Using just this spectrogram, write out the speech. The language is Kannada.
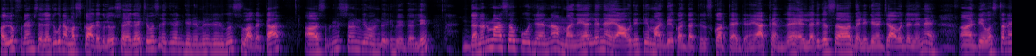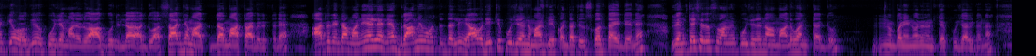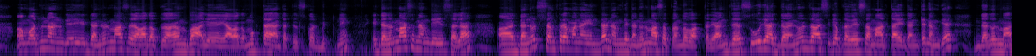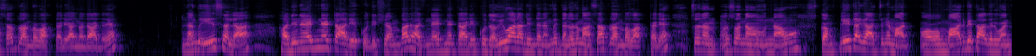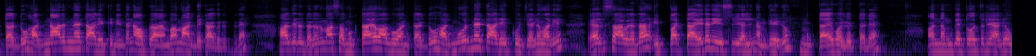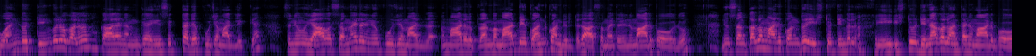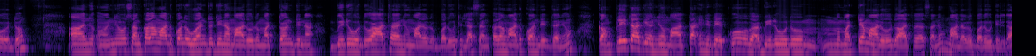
ಹಲೋ ಫ್ರೆಂಡ್ಸ್, ಎಲ್ಲರಿಗೂ ನಮಸ್ಕಾರಗಳು. ಸೈಗಾಯ್ಚವ ಸೈಕಿಗೆ ನಿಮ್ಮೆಲ್ಲರಿಗೂ ಸ್ವಾಗತ. ಫ್ರೆಂಡ್ಸ್ ನನಗೆ ಒಂದು ಇದರಲ್ಲಿ ಧನುರ್ಮಾಸ ಪೂಜೆಯನ್ನು ಮನೆಯಲ್ಲೇ ಯಾವ ರೀತಿ ಮಾಡಬೇಕು ಅಂತ ತಿಳಿಸ್ಕೊಡ್ತಾ ಇದ್ದೇನೆ. ಯಾಕೆಂದರೆ ಎಲ್ಲರಿಗೂ ಸಹ ಬೆಳಗಿನ ಜಾವದಲ್ಲೇ ದೇವಸ್ಥಾನಕ್ಕೆ ಹೋಗಿ ಪೂಜೆ ಮಾಡಲು ಆಗುವುದಿಲ್ಲ. ಅದು ಅಸಾಧ್ಯ ಮಾತ ಮಾತಾಗಿರುತ್ತದೆ. ಆದ್ದರಿಂದ ಮನೆಯಲ್ಲೇ ಬ್ರಾಹ್ಮಿ ಮುಹೂರ್ತದಲ್ಲಿ ಯಾವ ರೀತಿ ಪೂಜೆಯನ್ನು ಮಾಡಬೇಕು ಅಂತ ತಿಳಿಸ್ಕೊಡ್ತಾ ಇದ್ದೇನೆ. ವೆಂಕಟೇಶ್ವರ ಸ್ವಾಮಿ ಪೂಜೆಯನ್ನು ನಾವು ಮಾಡುವಂಥದ್ದು. ನೋಡೋಣಂತೆ ಪೂಜಾ ವಿಧಾನ. ಮೊದಲು ನನಗೆ ಈ ಧನುರ್ಮಾಸ ಯಾವಾಗ ಪ್ರಾರಂಭ, ಹಾಗೆ ಯಾವಾಗ ಮುಕ್ತಾಯ ಅಂತ ತಿಳ್ಸ್ಕೊಟ್ಬಿಡ್ತೀನಿ ಈ ಧನುರ್ಮಾಸ ನಮಗೆ ಈ ಸಲ ಧನುರ್ ಸಂಕ್ರಮಣದಿಂದ ನಮಗೆ ಧನುರ್ಮಾಸ ಪ್ರಾರಂಭವಾಗ್ತದೆ. ಅಂದರೆ ಸೂರ್ಯ ಧನುರ್ ರಾಶಿಗೆ ಪ್ರವೇಶ ಮಾಡ್ತಾ ಇದ್ದಂತೆ ನಮಗೆ ಧನುರ್ಮಾಸ ಪ್ರಾರಂಭವಾಗ್ತದೆ ಅನ್ನೋದಾದರೆ ನಮಗೆ ಈ ಸಲ ಹದಿನೈದನೇ ತಾರೀಕು ಡಿಸೆಂಬರ್ ಹದಿನೈದನೇ ತಾರೀಕು ರವಿವಾರದಿಂದ ನಮಗೆ ಧನುರ್ಮಾಸ ಪ್ರಾರಂಭವಾಗ್ತದೆ. ಸೊ ನಮ್ಮ ಸೊ ನಾವು ನಾವು ಕಂಪ್ಲೀಟಾಗಿ ಆಚರಣೆ ಮಾಡಿ ಮಾಡಬೇಕಾಗಿರುವಂಥದ್ದು ಹದಿನಾರನೇ ತಾರೀಕಿನಿಂದ ನಾವು ಪ್ರಾರಂಭ ಮಾಡಬೇಕಾಗಿರುತ್ತದೆ. ಹಾಗೆ ಧನುರ್ಮಾಸ ಮುಕ್ತಾಯವಾಗುವಂಥದ್ದು ಹದಿಮೂರನೇ ತಾರೀಕು ಜನವರಿ ಎರಡು ಸಾವಿರದ ಇಪ್ಪತ್ತೈದನೇ ಇಸ್ವಿಯಲ್ಲಿ ನಮಗೆ ಇದು ಮುಕ್ತಾಯಗೊಳ್ಳುತ್ತದೆ. ನಮಗೆ ಟೋಟಲಿ ಹಾಗೆ ಒಂದು ತಿಂಗಳುಗಳು ಕಾಲ ನಮಗೆ ಈ ಸಿಗ್ತದೆ ಪೂಜೆ ಮಾಡಲಿಕ್ಕೆ. ಸೊ ನೀವು ಯಾವ ಸಮಯದಲ್ಲಿ ನೀವು ಪೂಜೆ ಮಾಡಲ, ಮಾಡಲು ಪ್ರಾರಂಭ ಮಾಡಬೇಕು ಅಂದ್ಕೊಂಡಿರ್ತದೋ ಆ ಸಮಯದಲ್ಲಿ ನೀವು ಮಾಡಬಹುದು ನೀವು ಸಂಕಲ್ಪ ಮಾಡಿಕೊಂಡು ಇಷ್ಟು ತಿಂಗಳು ಇಷ್ಟು ದಿನಗಳು ಅಂತ ನೀವು ಮಾಡಬಹುದು ನೀವು- ಸಂಕಲ ಮಾಡಿಕೊಂಡು ಒಂದು ದಿನ ಮಾಡುವುದು ಮತ್ತೊಂದು ದಿನ ಬಿಡುವುದು, ಆ ಥರ ನೀವು ಮಾಡೋದು ಬರುವುದಿಲ್ಲ ಸಂಕಲ್ಪ ಮಾಡಿಕೊಂಡಿದ್ದರೆ ನೀವು ಕಂಪ್ಲೀಟಾಗಿ ನೀವು ಮಾಡ್ತಾ ಇರಬೇಕು, ಬಿಡುವುದು ಮತ್ತೆ ಮಾಡುವುದು ಆ ಥರ ಸಹ ನೀವು ಮಾಡಲು ಬರುವುದಿಲ್ಲ.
